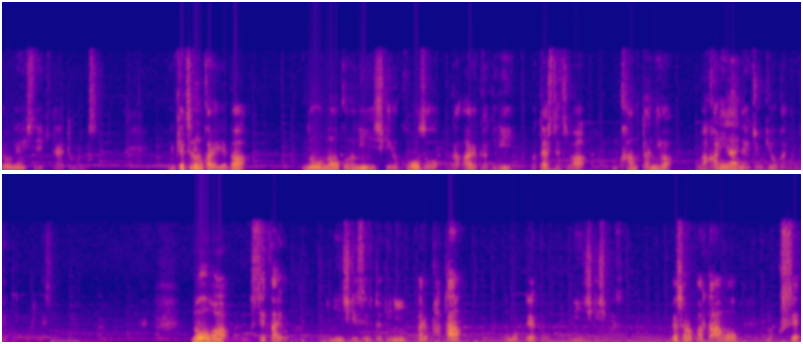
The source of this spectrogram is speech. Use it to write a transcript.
表現していきたいと思います。結論から言えば、脳のこの認識の構造がある限り、私たちは簡単には分かり合えない状況下に脳は世界を認識するときにあるパターンを持ってこう認識します。でそのパターンを癖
